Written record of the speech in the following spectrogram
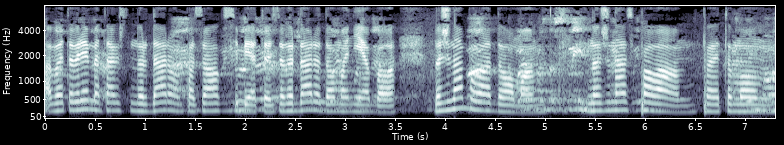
А в это время также Нурдара он позвал к себе, то есть Нурдара дома не было. Но жена была дома, но жена спала, поэтому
